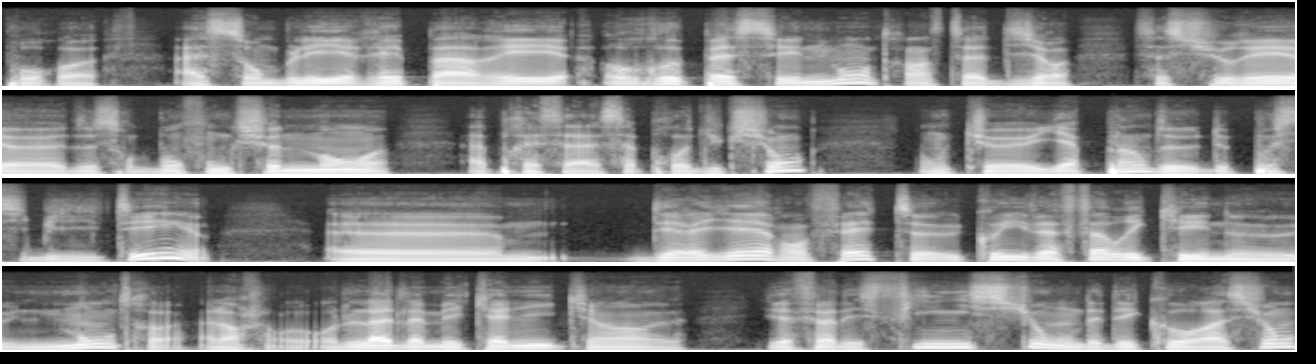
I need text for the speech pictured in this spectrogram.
pour assembler, réparer, repasser une montre, c'est-à-dire s'assurer de son bon fonctionnement après sa production. Donc il y a plein de, possibilités. derrière, en fait, quand il va fabriquer une, une montre, alors au-delà de la mécanique, hein, il va faire des finitions, des décorations.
